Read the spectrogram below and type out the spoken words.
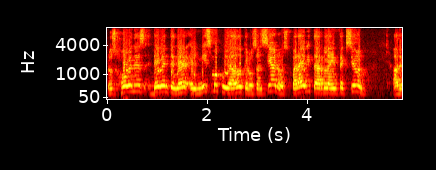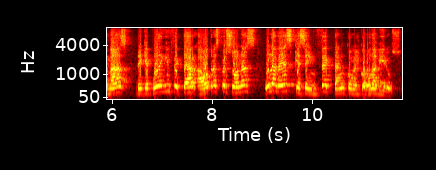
los jóvenes deben tener el mismo cuidado que los ancianos para evitar la infección, además de que pueden infectar a otras personas una vez que se infectan con el coronavirus.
